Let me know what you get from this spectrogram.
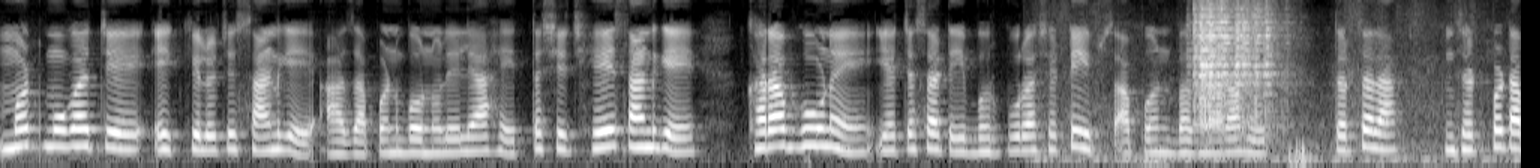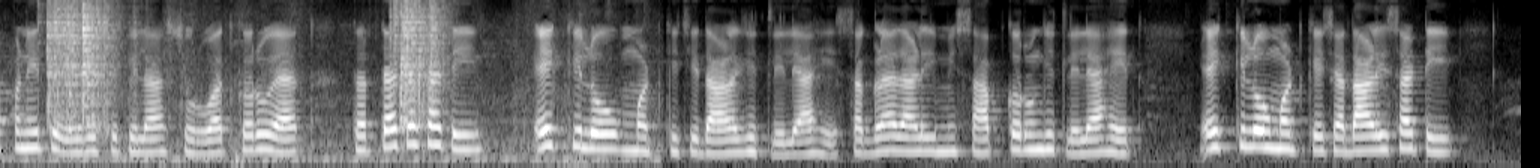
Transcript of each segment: मठमुगाचे एक किलोचे सांडगे आज आपण बनवलेले आहेत. तसेच हे सांडगे खराब होऊ नये याच्यासाठी भरपूर अशा टिप्स आपण बघणार आहोत. तर चला झटपट आपण इथे रेसिपीला सुरुवात करूयात. तर त्याच्यासाठी एक किलो मटकीची डाळ घेतलेली आहे. सगळ्या डाळी मी साफ करून घेतलेल्या आहेत. एक किलो मटकेच्या डाळीसाठी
